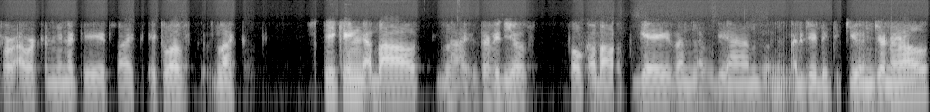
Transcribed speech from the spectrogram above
for our community. It's like it was like speaking about like the videos spoke about gays and lesbians and LGBTQ in general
